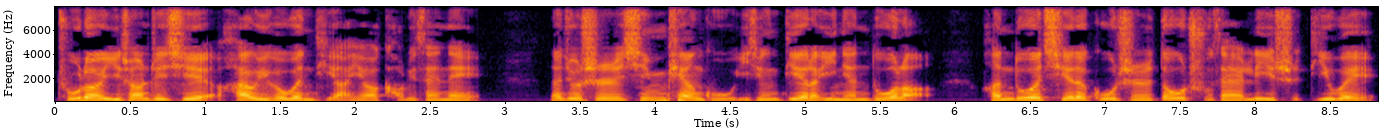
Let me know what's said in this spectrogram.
除了以上这些，还有一个问题啊，也要考虑在内，那就是芯片股已经跌了一年多了，很多企业的估值都处在历史低位，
